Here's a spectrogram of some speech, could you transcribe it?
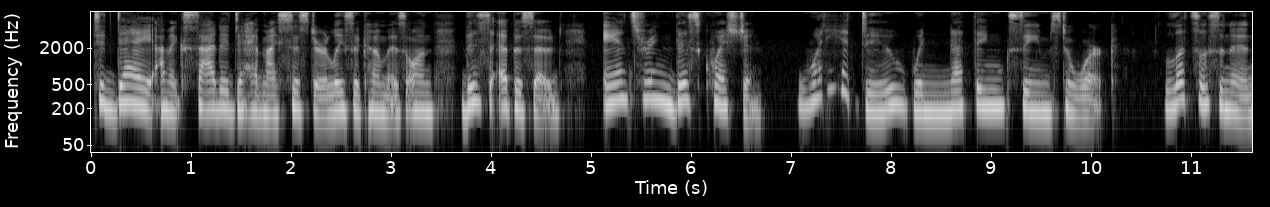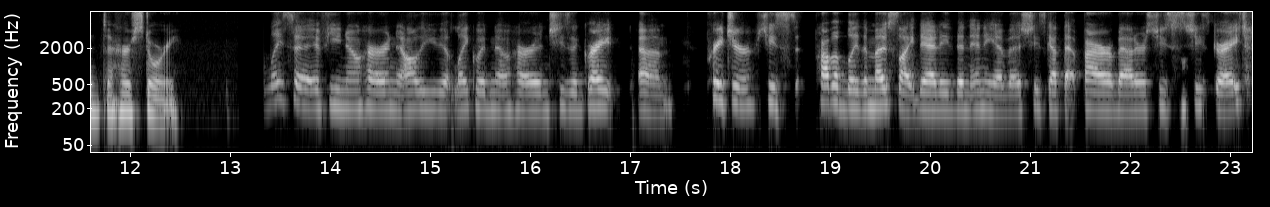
Today, I'm excited to have my sister, Lisa Comes, on this episode answering this question what do you do when nothing seems to work? Let's listen in to her story. Lisa, if you know her, and all of you at Lakewood know her, and she's a great um, preacher. She's probably the most like Daddy than any of us. She's got that fire about her. She's she's great.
